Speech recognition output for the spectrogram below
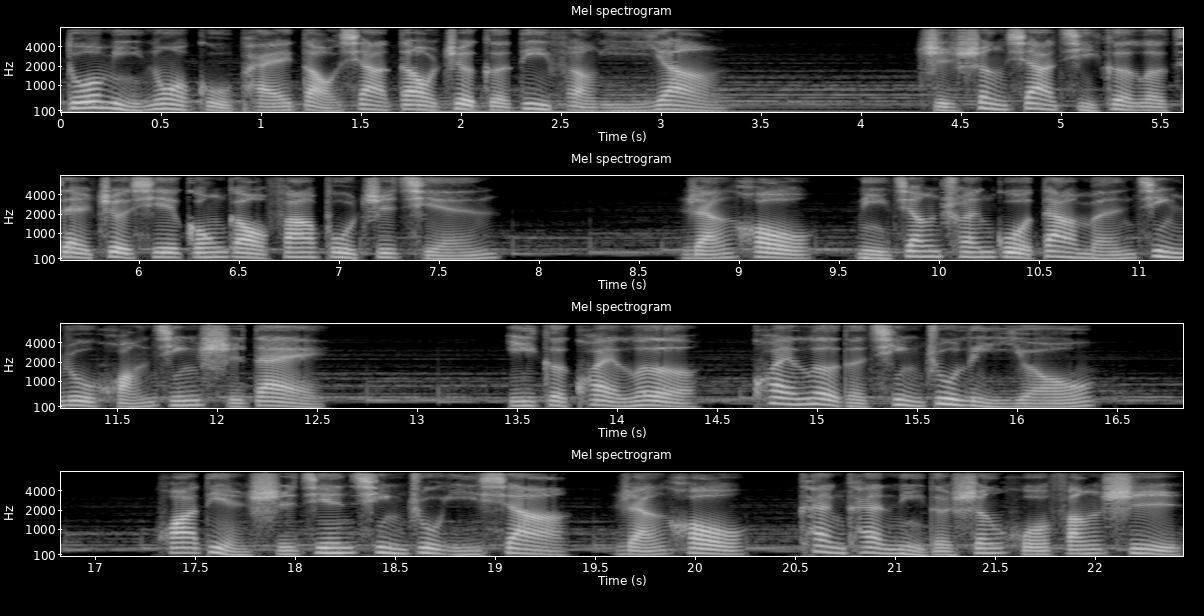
多米诺骨牌倒下到这个地方一样，只剩下几个了。在这些公告发布之前，然后你将穿过大门进入黄金时代，一个快乐。快乐的庆祝理由，花点时间庆祝一下，然后看看你的生活方式。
